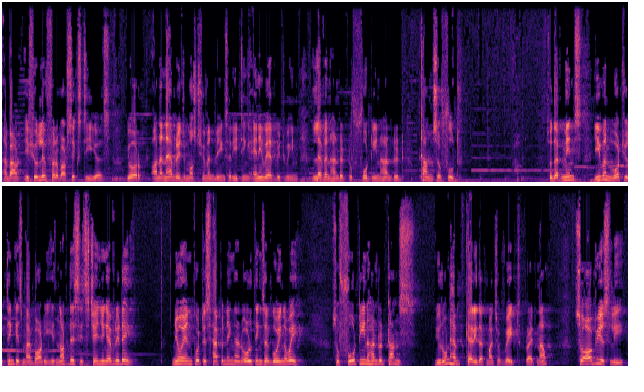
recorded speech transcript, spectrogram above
about… if you live for about sixty years, you're… on an average, most human beings are eating anywhere between eleven hundred to fourteen hundred tons of food. So that means even what you think is my body is not this, it's changing every day. New input is happening and old things are going away. So fourteen hundred tons, you don't have carry that much of weight right now. So obviously,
